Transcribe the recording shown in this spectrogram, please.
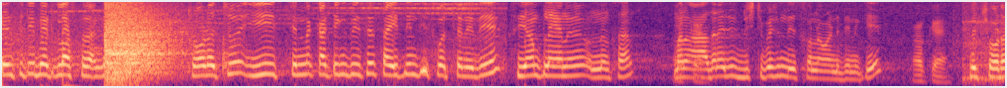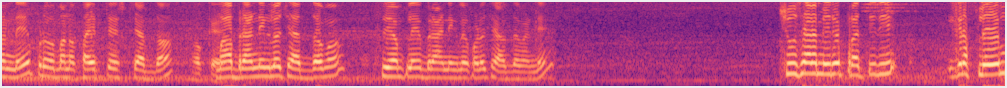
డెన్సిటీ మెటీరియల్ వస్తుందండి. చూడొచ్చు. ఈ చిన్న కటింగ్ పీసెస్ సైట్ నుంచి తీసుకొచ్చాను ఇది. సిఎం ప్లే అని ఉందండి సార్. మనం ఆథరైజ్ డిస్ట్రిబ్యూషన్ తీసుకున్నామండి దీనికి. ఓకే. మీరు చూడండి ఇప్పుడు మనం ఫైర్ టెస్ట్ చేద్దాం. Okay. మా బ్రాండింగ్లో చేద్దాము. సిఎం ప్లే బ్రాండింగ్లో కూడా చేద్దామండి. చూసారా మీరు ప్రతిదీ ఇక్కడ ఫ్లేమ్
